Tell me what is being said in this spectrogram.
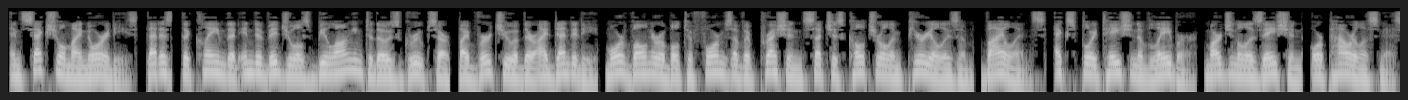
and sexual minorities, that is, the claim that individuals belonging to those groups are, by virtue of their identity, more vulnerable to forms of oppression such as cultural imperialism, violence, exploitation of labor, marginalization, or powerlessness.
